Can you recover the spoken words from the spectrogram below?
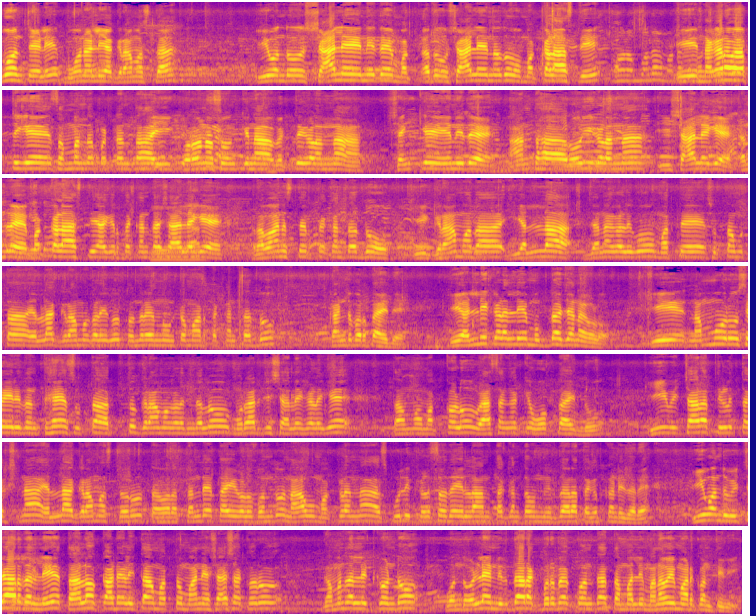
ರಘು ಅಂತೇಳಿ, ಬೋನಹಳ್ಳಿಯ ಗ್ರಾಮಸ್ಥ. ಈ ಒಂದು ಶಾಲೆ ಏನಿದೆ, ಮಕ್, ಅದು ಶಾಲೆ ಅನ್ನೋದು ಮಕ್ಕಳ ಆಸ್ತಿ. ಈ ನಗರ ವ್ಯಾಪ್ತಿಗೆ ಸಂಬಂಧಪಟ್ಟಂತಹ ಈ ಕೊರೋನಾ ಸೋಂಕಿನ ವ್ಯಕ್ತಿಗಳನ್ನು ಶಂಕೆ ಏನಿದೆ, ಅಂತಹ ರೋಗಿಗಳನ್ನು ಈ ಶಾಲೆಗೆ, ಅಂದರೆ ಮಕ್ಕಳ ಆಸ್ತಿಯಾಗಿರ್ತಕ್ಕಂಥ ಶಾಲೆಗೆ ರವಾನಿಸ್ತಿರ್ತಕ್ಕಂಥದ್ದು ಈ ಗ್ರಾಮದ ಎಲ್ಲ ಜನಗಳಿಗೂ ಮತ್ತು ಸುತ್ತಮುತ್ತ ಎಲ್ಲ ಗ್ರಾಮಗಳಿಗೂ ತೊಂದರೆಯನ್ನು ಉಂಟು ಮಾಡ್ತಕ್ಕಂಥದ್ದು ಕಂಡು ಬರ್ತಾ ಇದೆ. ಈ ಹಳ್ಳಿಗಳಲ್ಲಿ ಮುಗ್ಧ ಜನಗಳು. ಈ ನಮ್ಮೂರು ಸೇರಿದಂತೆ ಸುತ್ತ ಹತ್ತು ಗ್ರಾಮಗಳಿಂದಲೂ ಮುರಾರ್ಜಿ ಶಾಲೆಗಳಿಗೆ ತಮ್ಮ ಮಕ್ಕಳು ವ್ಯಾಸಂಗಕ್ಕೆ ಹೋಗ್ತಾ ಇದ್ದು ಈ ವಿಚಾರ ತಿಳಿದ ತಕ್ಷಣ ಎಲ್ಲ ಗ್ರಾಮಸ್ಥರು ಅವರ ತಂದೆ ತಾಯಿಗಳು ಬಂದು ನಾವು ಮಕ್ಕಳನ್ನು ಸ್ಕೂಲಿಗೆ ಕಳಿಸೋದೇ ಇಲ್ಲ ಅಂತಕ್ಕಂಥ ಒಂದು ನಿರ್ಧಾರ ತೆಗೆದುಕೊಂಡಿದ್ದಾರೆ. ಈ ಒಂದು ವಿಚಾರದಲ್ಲಿ ತಾಲೂಕು ಆಡಳಿತ ಮತ್ತು ಮಾನ್ಯ ಶಾಸಕರು ಗಮನದಲ್ಲಿಟ್ಕೊಂಡು ಒಂದು ಒಳ್ಳೆಯ ನಿರ್ಧಾರಕ್ಕೆ ಬರಬೇಕು ಅಂತ ತಮ್ಮಲ್ಲಿ ಮನವಿ ಮಾಡ್ಕೊತೀವಿ.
